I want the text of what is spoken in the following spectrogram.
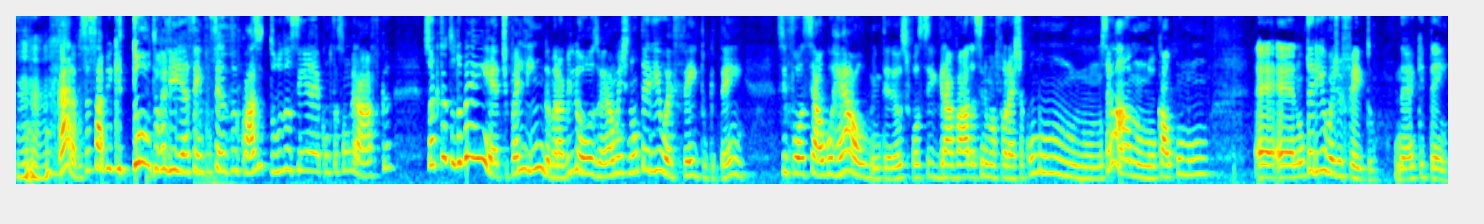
Uhum. Cara, você sabe que tudo ali é 100%, quase tudo assim é computação gráfica. Só que tá tudo bem, é tipo, é lindo, é maravilhoso. Eu realmente não teria o efeito que tem se fosse algo real, entendeu? Se fosse gravado assim numa floresta comum, num, sei lá, num local comum. É, é, não teria o mesmo efeito, né, que tem.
